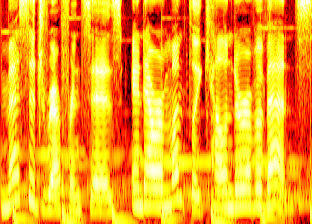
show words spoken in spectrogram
message references, and our monthly calendar of events.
